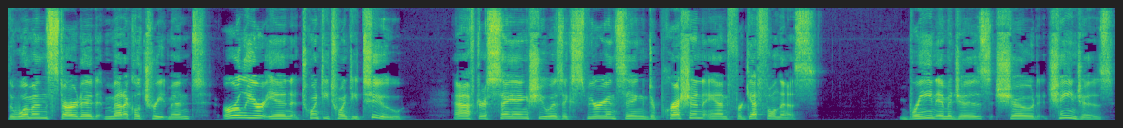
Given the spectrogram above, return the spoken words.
The woman started medical treatment earlier in 2022 after saying she was experiencing depression and forgetfulness. Brain images showed changes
